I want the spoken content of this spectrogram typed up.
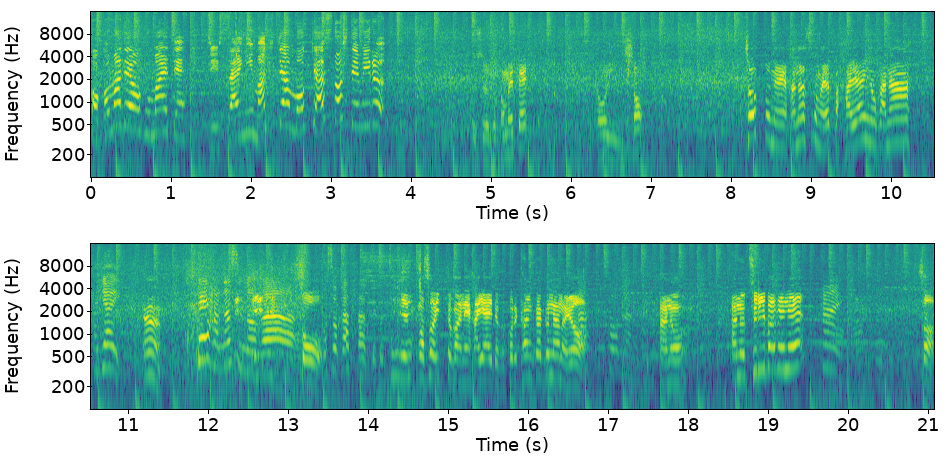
ここまでを踏まえて実際にまきちゃんもキャストしてみる。後ろと止めて。よいしょ。ちょっとね離すのがやっぱ早いのかな。早い。うん。手離すのそう。が遅かったってことですで遅いとかね早いとかこれ感覚なのよ。そうなんですあのあの釣り場でね。はい。そう。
